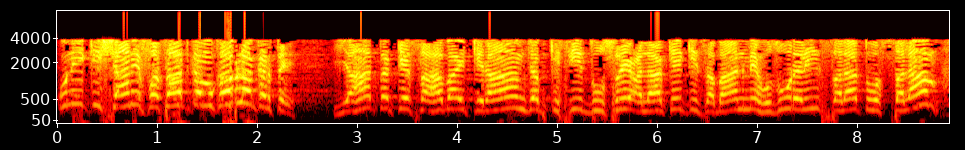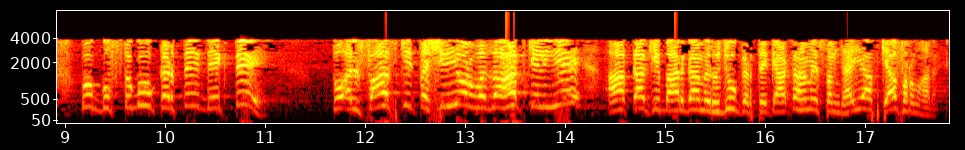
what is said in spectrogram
انہی کی شان فساد کا مقابلہ کرتے۔ یہاں تک کہ صحابہ کرام جب کسی دوسرے علاقے کی زبان میں حضور علی سلاۃ والسلام کو گفتگو کرتے، دیکھتے، تو الفاظ کی تشریح اور وضاحت کے لیے آقا کی بارگاہ میں رجوع کرتے کہ آقا ہمیں سمجھائیے آپ کیا فرما رہے ہیں۔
